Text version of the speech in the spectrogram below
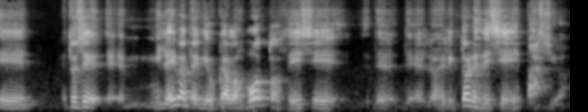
Eh, Entonces, eh, Milei va a tener que buscar los votos de, ese, de, los electores de ese espacio,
